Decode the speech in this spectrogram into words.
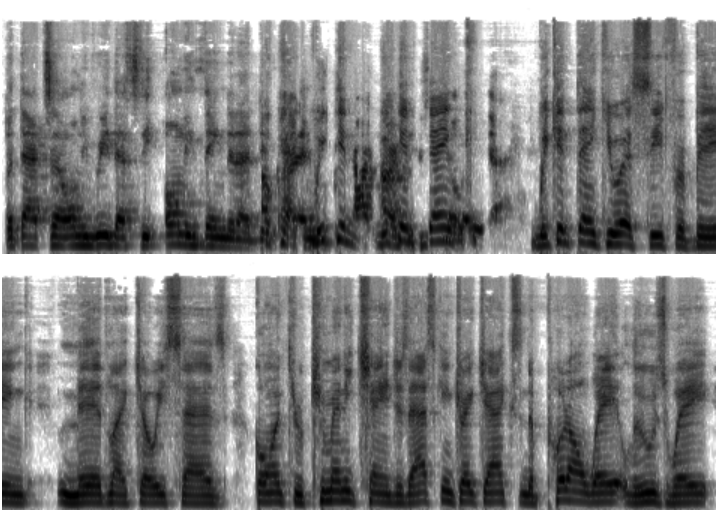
but that's the only read. That's the only thing that I do. Okay, we can we can thank like we can thank USC for being mid, like Joey says, going through too many changes, asking Drake Jackson to put on weight, lose weight,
